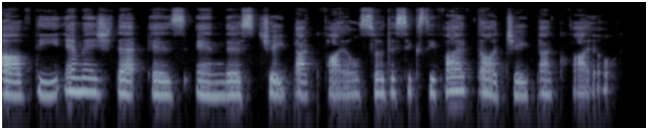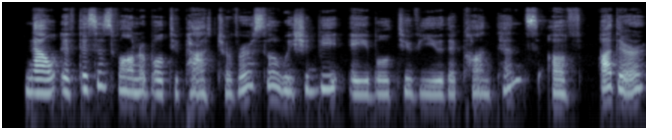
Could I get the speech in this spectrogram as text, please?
of the image that is in this JPEG file, so the 65.jpg file. Now, if this is vulnerable to path traversal, we should be able to view the contents of other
